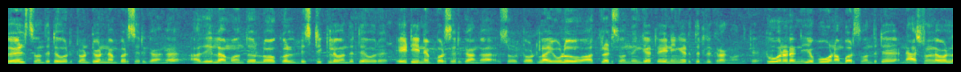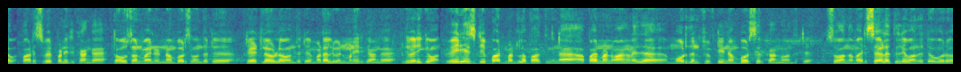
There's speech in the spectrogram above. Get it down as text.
girls வந்துட்டு ஒரு டுவெண்ட்டி ஒன் நம்பர்ஸ் இருக்காங்க. அது இல்லாமல் வந்து லோக்கல் டிஸ்ட்ரிக்ட்டில் வந்துட்டு ஒரு எயிட்டி நம்பர்ஸ் இருக்காங்க. ஸோ டோட்டலாக இவ்வளோ அத்லெட்ஸ் வந்து இங்கே ட்ரைனிங் எடுத்துட்டு இருக்காங்க வந்துட்டு. டூ ஹண்ட்ரட் எவ்வளோ நம்பர்ஸ் வந்துட்டு நேஷனல் லெவலில் பார்ட்டிசிபேட் பண்ணியிருக்காங்க தௌசண்ட் ஃபைவ் ஹண்ட்ரட் நம்பர்ஸ் வந்துட்டு ஸ்டேட் லெவலில் வந்துட்டு மெடல் வின் பண்ணியிருக்காங்க இது வரைக்கும் வேரியஸ் டிபார்ட்மெண்ட்டில் பார்த்தீங்கன்னா அப்பாயின்மெண்ட் வாங்கினது மோர் தென் ஃபிஃப்டி நம்பர்ஸ் இருக்காங்க வந்துட்டு. ஸோ அந்த மாதிரி சேலத்துலேயே வந்துட்டு ஒரு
